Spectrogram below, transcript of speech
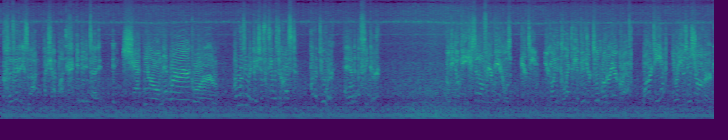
Clifford is not a chatbot. It, it's a, a chat neural network or... I'm losing my patience with you, Mr. Crest. I'm a doer and a thinker. Okie dokie, set off for your vehicles. Air team, you're going to collect the Avenger tilt rotor aircraft. Water team, you're using Stromberg.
